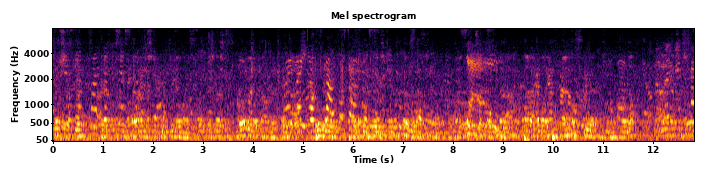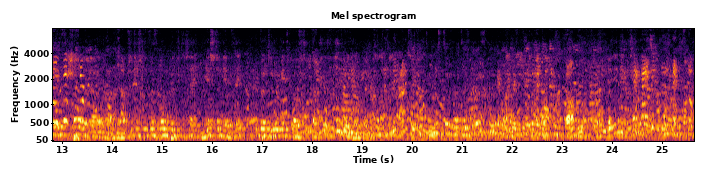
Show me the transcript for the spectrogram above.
te wszystkie tradycje staramy się kultywować. Stąd też nasze zbroje lokalne, które dumą nie tylko u nas, ale także wszystkie zespoły regionalne. A przecież tych zespołów będzie dzisiaj jeszcze więcej i będziemy mieć gości Państwo, Czekajcie, to jest stop!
